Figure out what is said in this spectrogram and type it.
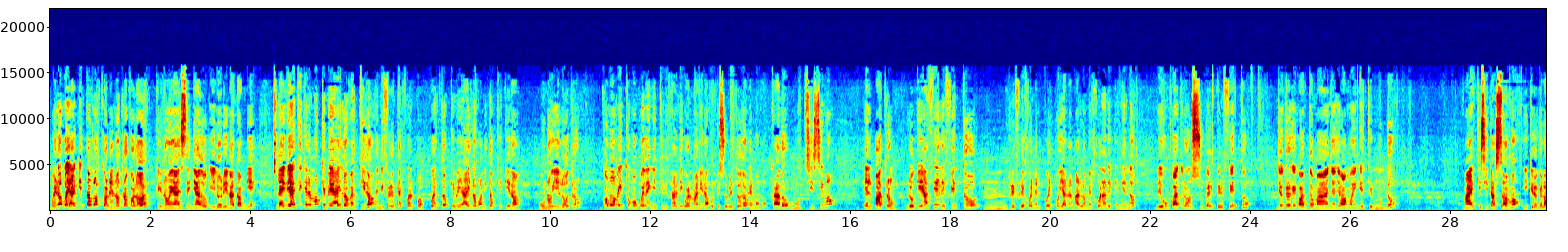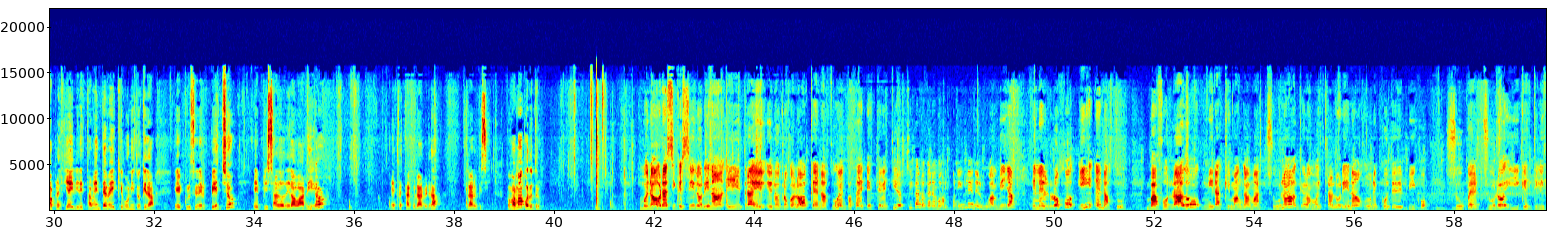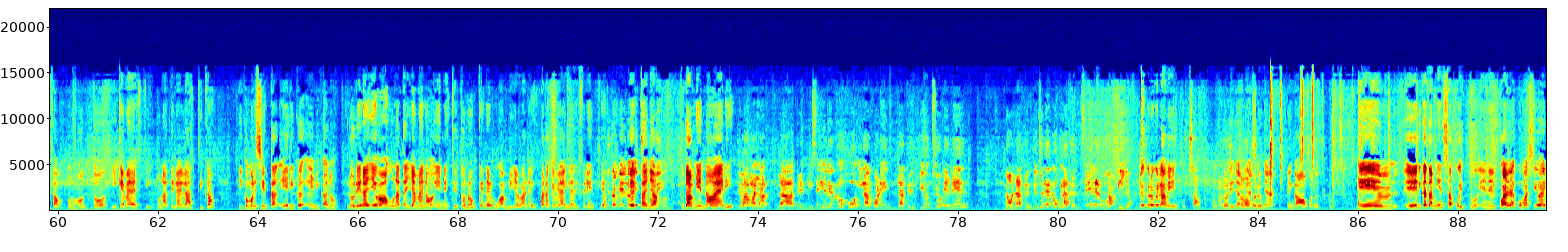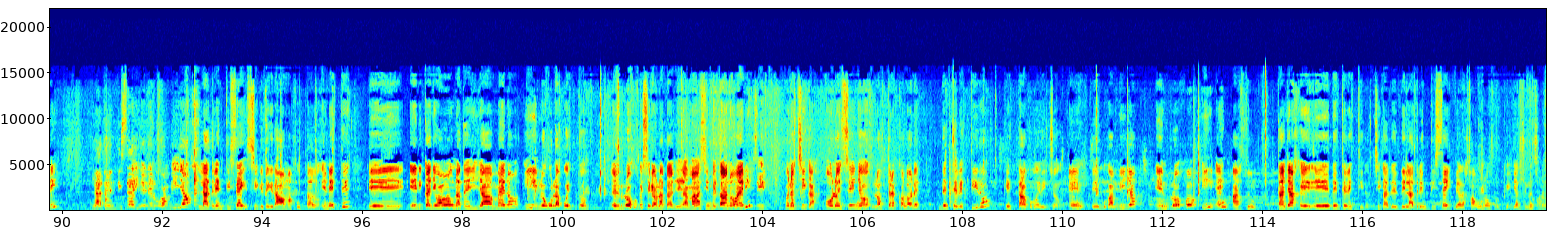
Bueno, pues aquí estamos con el otro color que nos ha enseñado y Lorena también. La idea es que queremos que veáis los vestidos en diferentes cuerpos puestos, que veáis lo bonitos que quedan uno y el otro. Como veis cómo pueden estilizar de igual manera, porque sobre todo hemos buscado muchísimo el patrón, lo que hace el efecto mm, reflejo en el cuerpo y además lo mejora dependiendo de un patrón súper perfecto. Yo creo que cuanto más años llevamos en este mundo, más exquisitas somos y creo que lo apreciáis directamente. Veis qué bonito queda el cruce del pecho, el plisado de la barriga. Espectacular, ¿verdad? Claro que sí. Pues vamos a por otro. Bueno, ahora sí que sí, Lorena eh, trae el otro color, que es en azul. Entonces, este vestido, chicas, lo tenemos disponible en el bugambilla, en el rojo y en azul. Va forrado, mirad qué manga más chula, que ahora muestra Lorena, un escote de pico súper chulo y que estiliza un montón. ¿Y qué me decís? Una tela elástica. ¿Y cómo le sienta Erika? Erika no. Lorena lleva una talla menos en este tono que en el bugambilla, ¿vale? Para que veáis la diferencia Yo también lo he del hecho. Mami. Tú también, ¿no, Eri? Llevaba la, la 36 en el rojo y la, 40, la 38 en el... No, la 38 en el rojo y la 36 en el bugambilla. Yo creo que la habéis escuchado. Bueno, Lore, ya lo voy a enseñar. Venga, vamos por otro. Eh, Erika también se ha puesto en el cual, ¿cómo ha sido, Eri? La 36 en el bugambilla. La 36 sí que te quedaba más ajustado. En este, eh, Erika llevaba una talla menos y luego le ha puesto el rojo que sería una talla más, sin verdad, ¿no, Eri? Sí. Bueno, chicas, os lo enseño los tres colores de este vestido que está, como he dicho, en, en bugambilla, en rojo y en azul. Tallaje eh, de este vestido, chicas, desde la 36, voy a dejar uno porque ya se lo enseñé.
